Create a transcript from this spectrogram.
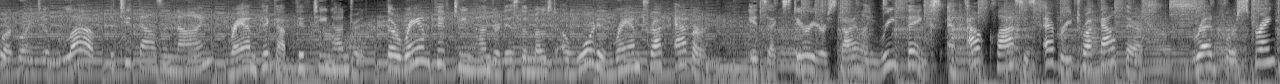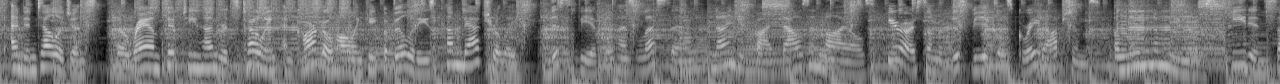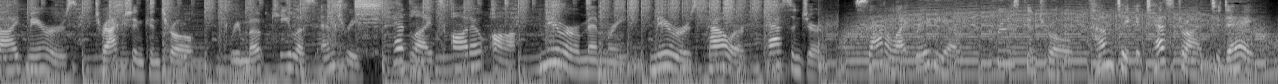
are going to love the 2009 Ram Pickup 1500. The Ram 1500 is the most awarded Ram truck ever. Its exterior styling rethinks and outclasses every truck out there. Bred for strength and intelligence, the Ram 1500's towing and cargo hauling capabilities come naturally. This vehicle has less than 95,000 miles. Here are some of this vehicle's great options. Aluminum wheels, heated side mirrors, traction control, remote keyless entry, headlights auto off, mirror memory, mirrors power, passenger, satellite radio, cruise control. Come take a test drive today.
